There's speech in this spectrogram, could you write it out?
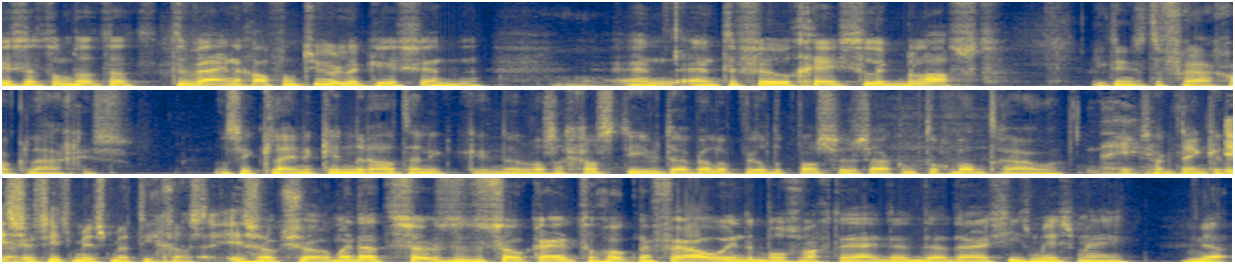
Is dat omdat dat te weinig avontuurlijk is en, en, en te veel geestelijk belast? ik denk dat de vraag ook laag is. Als ik kleine kinderen had en ik, er was een gast die daar wel op wilde passen, zou ik hem toch wantrouwen. Nee, Zou ik denken, Is- er is iets mis met die gast. is ook zo. Maar dat, zo, zo kan je toch ook naar vrouwen in de boswachterij, daar, daar- daar is iets mis mee. Ja,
